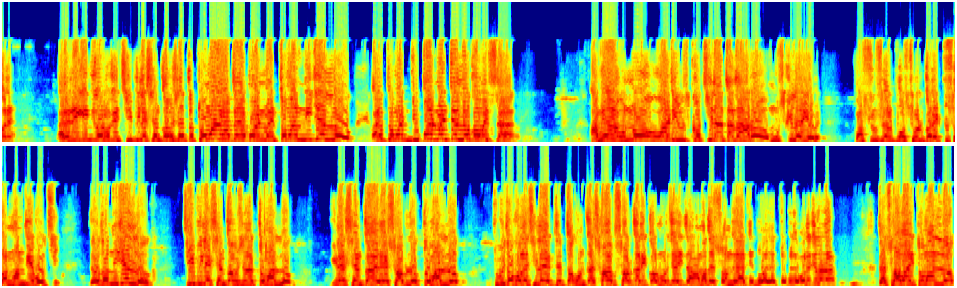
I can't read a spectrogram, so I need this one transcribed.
করে। আরে রিগিং করব কি? চিফ ইলেকশন কমিশনার তো তোমার হাতে অ্যাপয়েন্টমেন্ট তোমার নিজের লোক, আরে তোমার ডিপার্টমেন্টের লোক, অমিত শাহ। আমি আর অন্য ওয়ার্ড ইউজ করছি না, তাহলে আরও মুশকিল হয়ে যাবে। কনস্টিটিউশনাল পোস্ট হোল্ড করে একটু সম্মান দিয়ে বলছি। তো তো নিজের লোক। চিফ ইলেকশন কমিশনার তোমার লোক। ইলেকশন সব লোক তোমার লোক। তুমি তো বলেছিলে যে তখনকার সব সরকারি কর্মচারীরা আমাদের সঙ্গে আছে দু হাজার চব্বিশে বলেছিল না? তা সবাই তোমার লোক।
